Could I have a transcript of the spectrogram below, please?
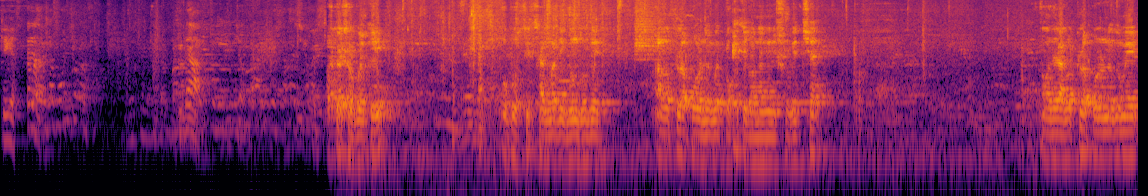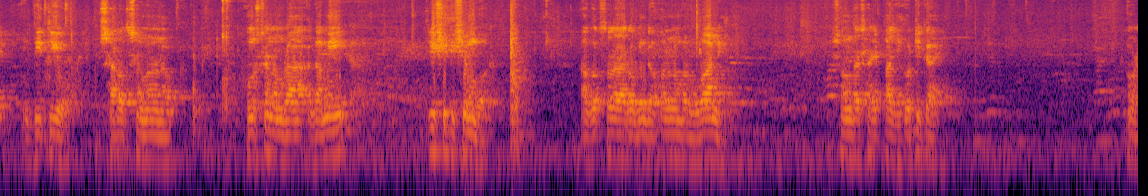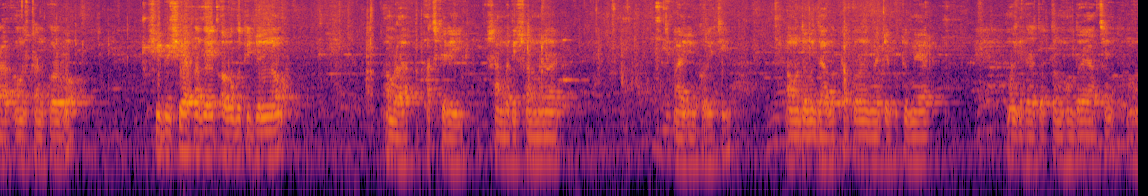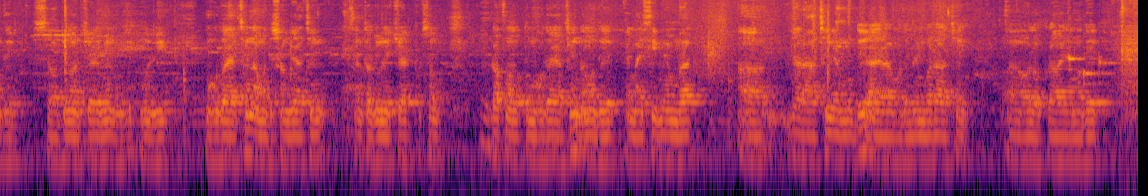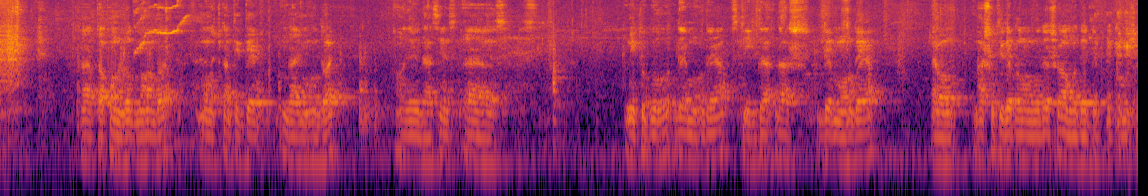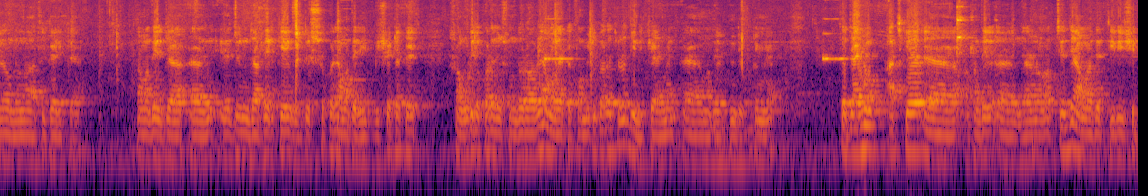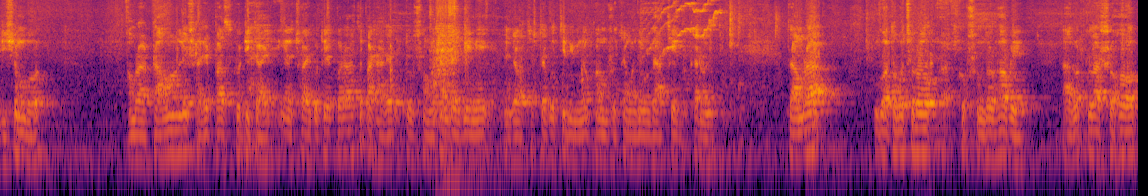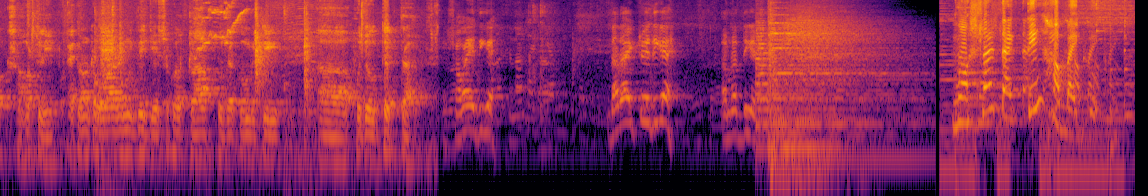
ঠিক সকলকে। উপস্থিত সাংবাদিক বন্ধুদের আগরতলা পৌরনিগমের পক্ষ থেকে অনেক শুভেচ্ছা। আমাদের আগরতলা পৌর নিগমের দ্বিতীয় শারদ সম্মাননা অনুষ্ঠান আমরা আগামী তিরিশে ডিসেম্বর আগরতলা রবীন্দ্র হল নম্বর ওয়ানে সন্ধ্যা সাড়ে পাঁচ ঘটিকায় আমরা অনুষ্ঠান করব। সে বিষয়ে আপনাদের অবগতির জন্য আমরা আজকের এই সাংবাদিক সম্মেলনের আয়োজন করেছি। আমাদের মধ্যে আগরতলা পৌর নিগমের ডেপুটি মেয়র মহিলা দত্ত মহোদয় আছেন, আমাদের জোনাল চেয়ারম্যান অভিজিৎ মল্লিক মহোদয় আছেন, আমাদের সঙ্গে আছেন সেন্ট্রাল জোনের চেয়ারপারসন রত্না দত্ত মহোদয় আছেন, আমাদের এমআইসি মেম্বার যারা আছেন এর মধ্যে, আর আমাদের মেম্বাররা আছেন অলোক রায়, আমাদের তপন লোক মহোদয়, মনোজকান্তি দেব রায় মহোদয় আমাদের আছেন নিতু গুহ দেব মহোদয়া, স্নিগ্ধা দাস দেব মহোদয়া এবং ভাস্বতী দেব মহোদয় সহ আমাদের ডেপুটি কমিশনার অন্যান্য আধিকারিকরা। আমাদের যা এর জন্য যাদেরকে উদ্দেশ্য করে আমাদের এই বিষয়টাকে সংগঠিত করার জন্য সুন্দরভাবে আমাদের একটা কমিটি করা ছিল যিনি চেয়ারম্যান আমাদের ডেপুটি মেয়র। তো যাই হোক, আজকে আপনাদের জানানো হচ্ছে যে আমাদের তিরিশে ডিসেম্বর আমরা টাউন হলে সাড়ে পাঁচ কোটি কোটিকায় এখানে ছয় কোটি করা আছে পাঠারে একটু সমাধানটা এগিয়ে নিয়ে যাওয়ার চেষ্টা করছি বিভিন্ন কর্মসূচি আমাদের মধ্যে আছে কারণে। তো আমরা গত বছরও খুব সুন্দরভাবে আগরতলা শহর শহরতলি এগারোটা ওয়ার্ডের মধ্যে যে সকল ক্লাব পূজা কমিটি আহ, পুজো উদ্যোক্তা। সবাই এদিকে। দাদা একটু এদিকে। আমরা দিকে মশলার দায়িত্বে গ্রুপ।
